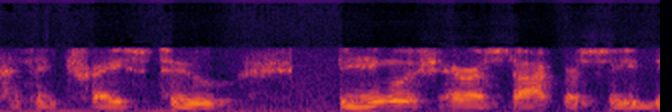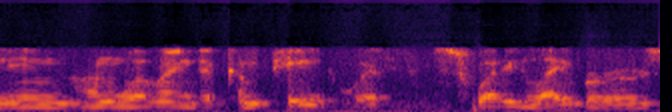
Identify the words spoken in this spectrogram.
I think traced to the English aristocracy being unwilling to compete with sweaty laborers.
